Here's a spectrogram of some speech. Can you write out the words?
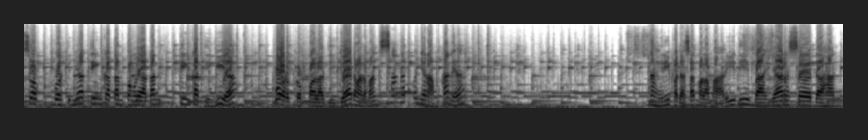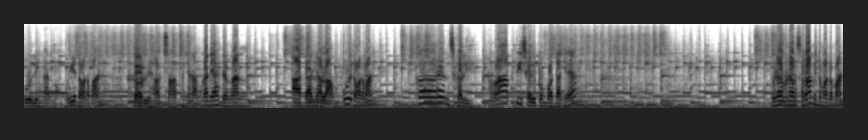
Sepertinya tingkatan penglihatan tingkat tinggi ya. Bor kepala tiga teman-teman sangat menyeramkan ya. Nah ini pada saat malam hari di Banjar Sedahan Gulingan Mengwi teman-teman. Terlihat sangat menyeramkan ya dengan adanya lampu ya teman-teman. Keren sekali. Rapi sekali pembuatannya. Benar-benar seram ya teman-teman.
